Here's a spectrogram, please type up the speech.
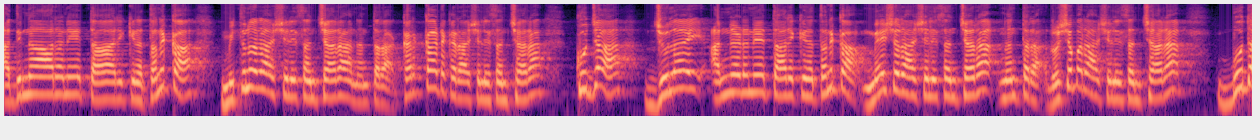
ಹದಿನಾರನೇ ತಾರೀಕಿನ ತನಕ ಮಿಥುನ ರಾಶಿಯಲ್ಲಿ ಸಂಚಾರ, ನಂತರ ಕರ್ಕಾಟಕ ರಾಶಿಯಲ್ಲಿ ಸಂಚಾರ, ಕುಜ ಜುಲೈ ಹನ್ನೆರಡನೇ ತಾರೀಕಿನ ತನಕ ಮೇಷರಾಶಿಯಲ್ಲಿ ಸಂಚಾರ, ನಂತರ ವೃಷಭ ರಾಶಿಯಲ್ಲಿ ಸಂಚಾರ, ಬುಧ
